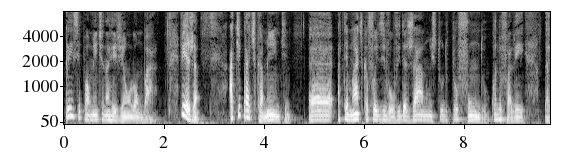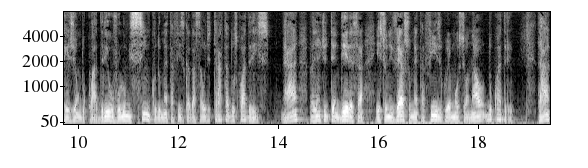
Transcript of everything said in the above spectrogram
principalmente na região lombar. Veja, aqui praticamente é, a temática foi desenvolvida já num estudo profundo. Quando eu falei da região do quadril, volume 5 do Metafísica da Saúde trata dos quadris. Né? Para a gente entender essa, esse universo metafísico e emocional do quadril. Tá?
